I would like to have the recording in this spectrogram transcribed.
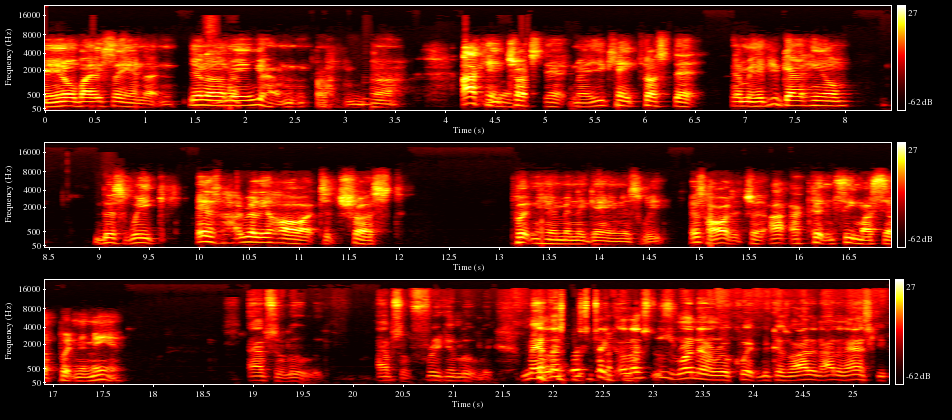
ain't nobody saying nothing. You know what I mean? You have. Uh, I can't yeah. trust that, man. You can't trust that. I mean, if you got him this week, it's really hard to trust putting him in the game this week. It's hard to trust. I, I couldn't see myself putting him in. Absolutely. Absolutely, freaking lutely. man. Let's let's take uh, let's do this rundown real quick because I didn't I didn't ask you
